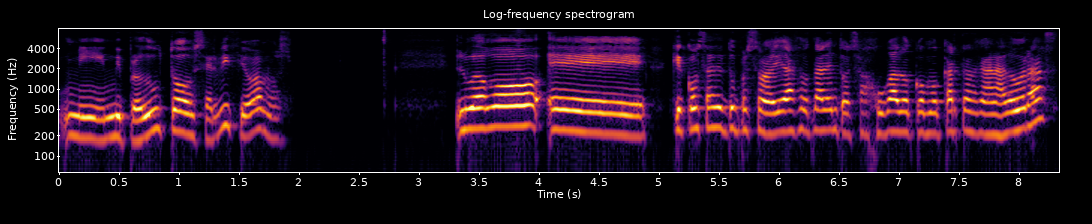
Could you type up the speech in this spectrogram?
mi, mi producto o servicio, vamos. Luego, eh, ¿qué cosas de tu personalidad o talentos has jugado como cartas ganadoras?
